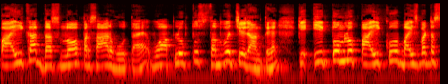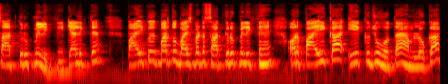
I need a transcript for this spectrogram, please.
पाई का दशमलव प्रसार होता है, वो आप लोग तो सब बच्चे जानते हैं कि एक तो हम लोग पाई को बाईस बटा सात के रूप में लिखते हैं। क्या लिखते हैं? पाई को एक बार तो बाईस बटा सात के रूप में लिखते हैं और पाई का एक जो होता है हम लोग का,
